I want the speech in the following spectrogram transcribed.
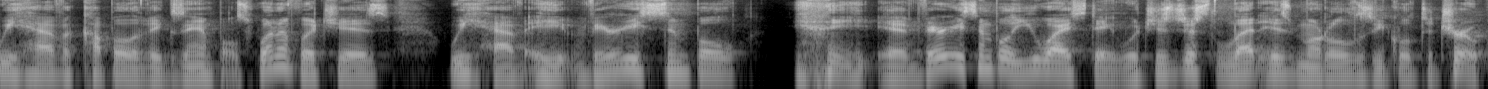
we have a couple of examples. One of which is we have a very simple a very simple UI state, which is just let is modal is equal to true.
